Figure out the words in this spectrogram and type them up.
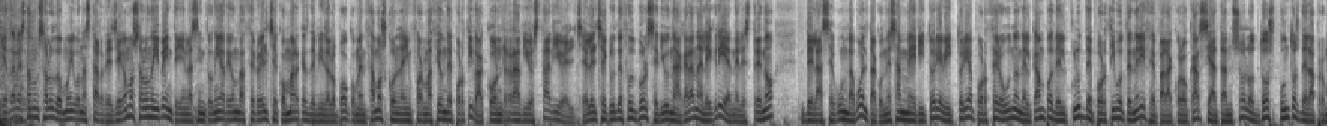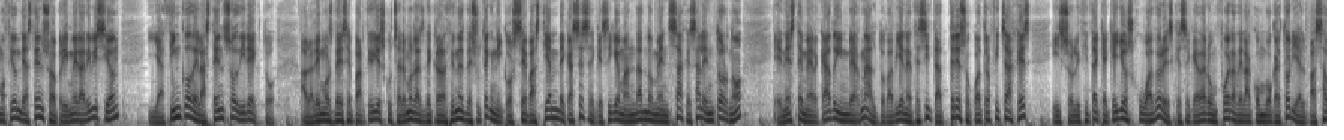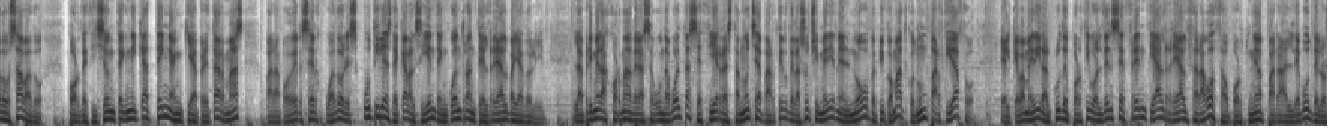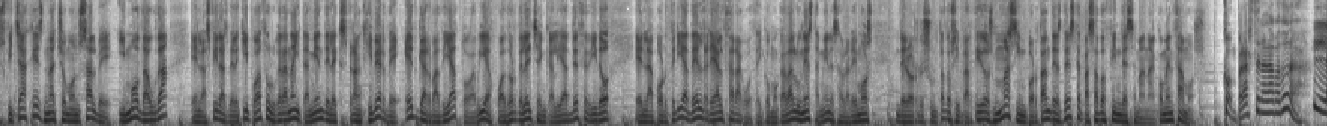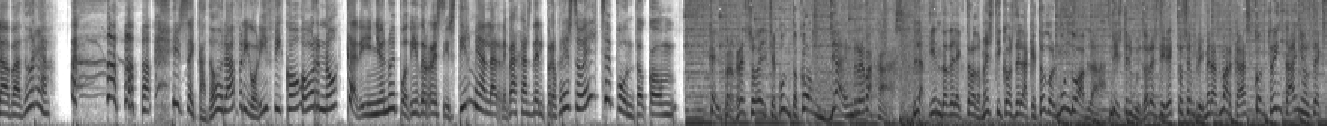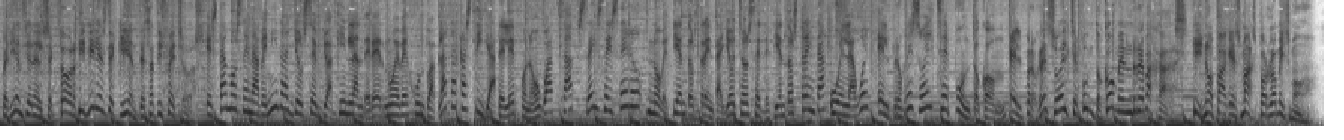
¿Qué tal están? Un saludo, muy buenas tardes. Llegamos al 1 y 20 y en la sintonía de Onda Cero Elche con Marques de Vidalopó comenzamos con la información deportiva con Radio Estadio Elche. El Elche Club de Fútbol se dio una gran alegría en el estreno de la segunda vuelta con esa meritoria victoria por 0-1 en el campo del Club Deportivo Tenerife para colocarse a tan solo dos puntos de la promoción de ascenso a Primera División y a cinco del ascenso directo. Hablaremos de ese partido y escucharemos las declaraciones de su técnico Sebastián Becasese que sigue mandando mensajes al entorno en este mercado invernal. Todavía necesita tres o cuatro fichajes y solicita que aquellos jugadores que se quedaron fuera de la convocatoria el pasado sábado por decisión técnica tengan que apretar más para poder ser jugadores útiles de cara al siguiente encuentro ante el Real Valladolid. La primera jornada de la segunda vuelta se cierra esta noche a partir de las ocho y media en el nuevo Pepico Amat con un partidazo, el que va a medir al Club Deportivo Eldense frente al Real Zaragoza. Oportunidad para el debut de los fichajes Nacho Monsalve y Mo Dauda en las filas del equipo azulgrana y también del ex franjiverde Edgar Badía, todavía jugador de leche en calidad de cedido en la portería del Real Zaragoza. Y como cada lunes también les hablaremos de los resultados y partidos más importantes de este pasado fin de semana. Comenzamos. ¿Compraste la lavadora? ¿Lavadora? y secadora, frigorífico, horno. Cariño, no he podido resistirme a las rebajas del progreso elche.com. Elprogresoelche.com ya en rebajas. La tienda de electrodomésticos de la que todo el mundo habla. Distribuidores directos en primeras marcas con 30 años de experiencia en el sector y miles de clientes satisfechos. Estamos en Avenida Josep Joaquín Landerer 9 junto a Plaza Castilla. Teléfono WhatsApp 660-938-730 o en la web elprogresoelche.com. Elprogresoelche.com en rebajas. Y no pagues más por lo mismo.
